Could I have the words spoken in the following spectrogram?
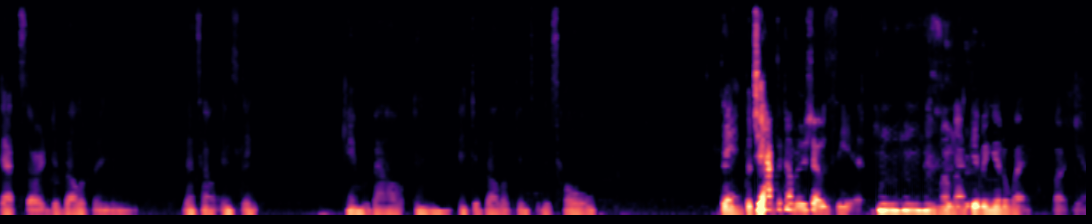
that started developing. That's how instinct came about, and it developed into this whole thing. But you have to come to the show to see it. I'm not giving it away, but yeah.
